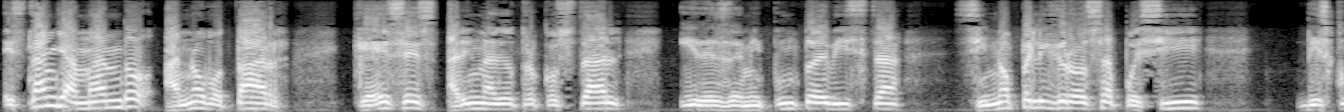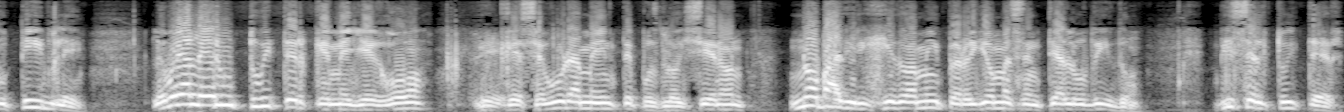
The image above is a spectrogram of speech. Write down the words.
están llamando a no votar, que ese es harina de otro costal y desde mi punto de vista, si no peligrosa, pues sí discutible. Le voy a leer un Twitter que me llegó que seguramente pues lo hicieron, no va dirigido a mí, pero yo me sentí aludido. Dice el Twitter,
